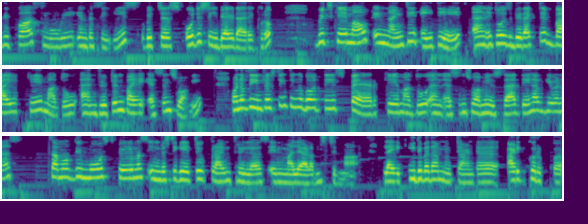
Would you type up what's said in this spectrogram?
the first movie in the series, which is Oru CBI Diary Kurippu, which came out in 1988 and it was directed by K. Madhu and written by S. N. Swami. One of the interesting thing about this pair, K. Madhu and S. N. Swami, is that they have given us some of the most famous investigative crime thrillers in Malayalam cinema. Like ഇരുപതാം നൂറ്റാണ്ട് അടിക്കുറിപ്പ്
